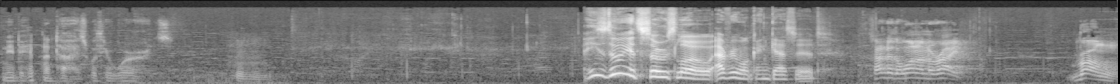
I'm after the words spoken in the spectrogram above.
You need to hypnotize with your words. Mm-hmm. He's doing it so slow. Everyone can guess it. It's under the one on the right. Wrong.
